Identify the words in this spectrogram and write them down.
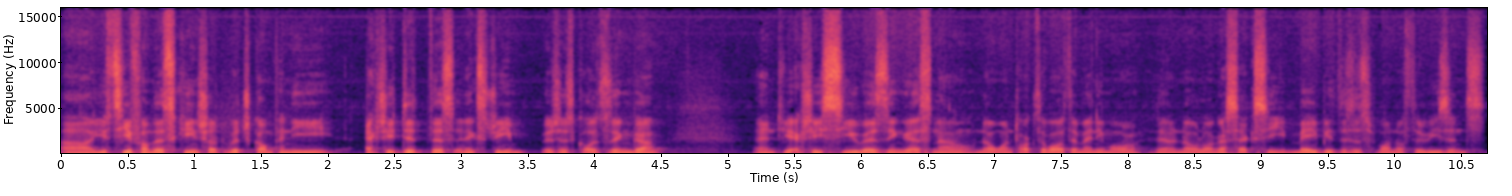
Uh, you see from the screenshot which company actually did this in Extreme, which is called Zynga and you actually see where Zynga is now. No one talks about them anymore. They're no longer sexy. Maybe this is one of the reasons.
